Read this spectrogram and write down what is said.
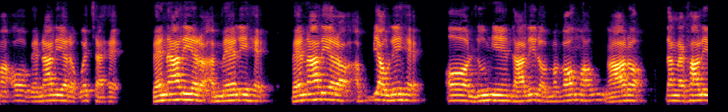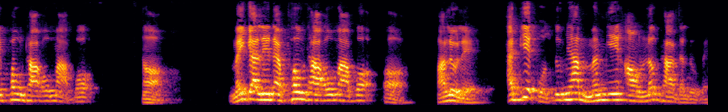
မှာအော်ဘယ်နာလေးကတော့ဝက်ချဟဲ့ဘယ်နာလေးကတော့အမဲလေးဟဲ့ ဘယ်နာလေးကတော့အပြောက်လေးဟဲ့အော်လူမြင်ဒါလေးတော့မကောင်းပါဘူးငါတော့တန်တခါလေးဖုံထားအောင်မှာပေါ့ဟောမိတ်ကလေးနဲ့ဖုံထားအောင်မှာပေါ့ဟောဘာလို့လဲအပြစ်ကိုသူများမမြင်အောင်လုပ်ထားတယ်လို့ပဲ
